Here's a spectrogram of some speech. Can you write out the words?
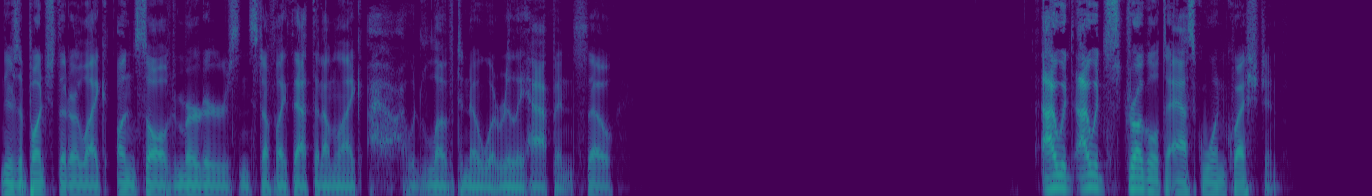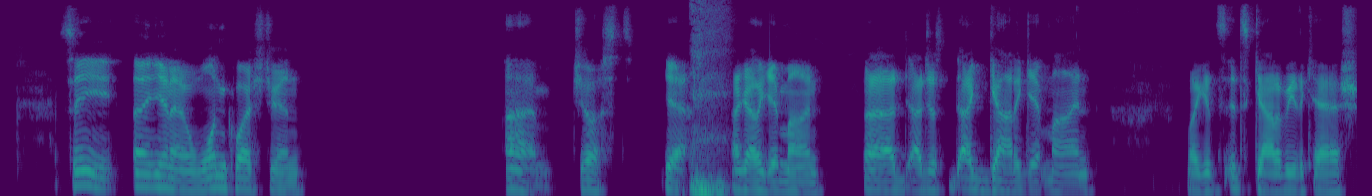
There's a bunch that are like unsolved murders and stuff like that that I'm like, "Ah, I would love to know what really happened. So I would I would struggle to ask one question. See, uh, you know, one question. I'm just, yeah, I gotta get mine. Uh, I, I just, I gotta get mine. Like it's, it's gotta be the cash.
